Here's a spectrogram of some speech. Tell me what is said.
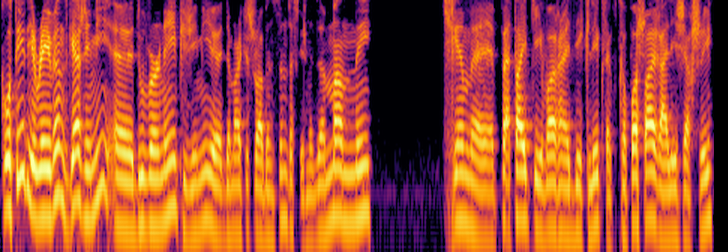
côté des Ravens, gars, j'ai mis euh, Duvernay puis j'ai mis euh, Demarcus Robinson parce que je me disais, à un moment donné, crime, euh, peut-être qu'il va y avoir un déclic, ça ne coûtera pas cher à aller chercher.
